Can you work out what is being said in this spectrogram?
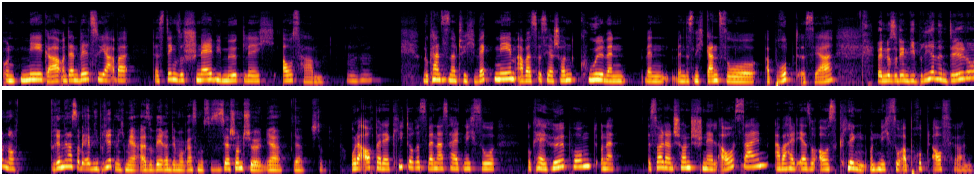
und mega und dann willst du ja aber das Ding so schnell wie möglich aushaben. Mhm. Du kannst es natürlich wegnehmen, aber es ist ja schon cool, wenn wenn wenn das nicht ganz so abrupt ist, ja. Wenn du so den vibrierenden Dildo noch drin hast, aber er vibriert nicht mehr, also während dem Orgasmus, das ist ja schon schön. Ja, ja, stimmt. Oder auch bei der Klitoris, wenn das halt nicht so okay, Höhepunkt und dann es soll dann schon schnell aus sein, aber halt eher so ausklingen und nicht so abrupt aufhören.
